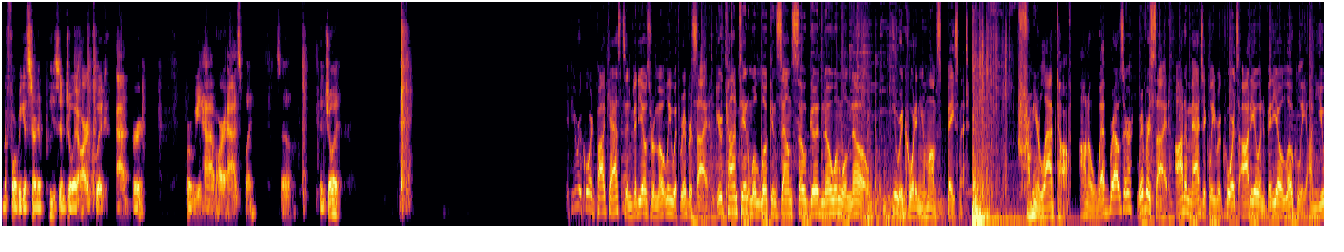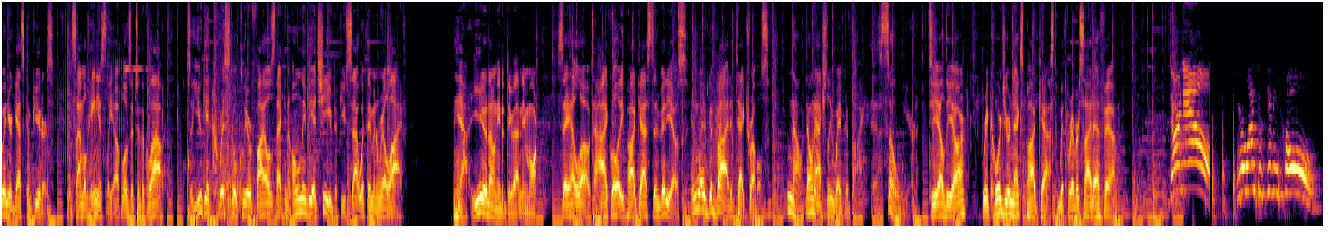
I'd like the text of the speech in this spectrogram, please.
Before we get started, please enjoy our quick advert where we have our ads play. So enjoy. If you record podcasts and videos remotely with Riverside, your content will look and sound so good no one will know you record in your mom's basement. From your laptop, on a web browser, Riverside automatically records audio and video locally on you and your guest computers and simultaneously uploads it to the cloud. So you get crystal clear files that can only be achieved if you sat with them in real life. Yeah, you don't need to do that anymore. Say hello to high quality podcasts and videos and wave goodbye to tech troubles. No, don't actually wave goodbye. It's so weird. TLDR, record your next podcast with Riverside FM. Darnell, your lunch is getting cold.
